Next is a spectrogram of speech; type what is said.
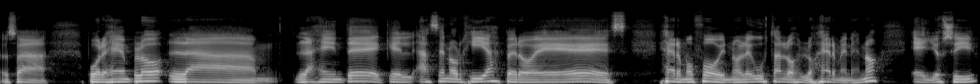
O sea, por ejemplo, la, la gente que hacen orgías, pero es germofóbico, no le gustan los, los gérmenes, ¿no? Ellos sí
